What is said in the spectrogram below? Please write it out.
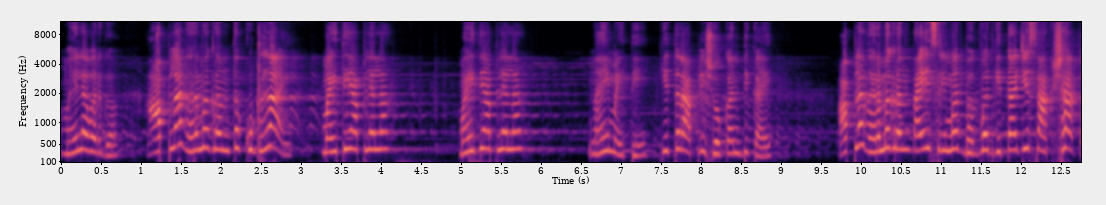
महिला वर्ग. आपला धर्मग्रंथ कुठला आहे? माहिती आहे आपल्याला? माहिती आहे आपल्याला? नाही माहिती. ही तर आपली शोकांतिका आहे. आपला धर्मग्रंथ आहे श्रीमद भगवद्गीता जी साक्षात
